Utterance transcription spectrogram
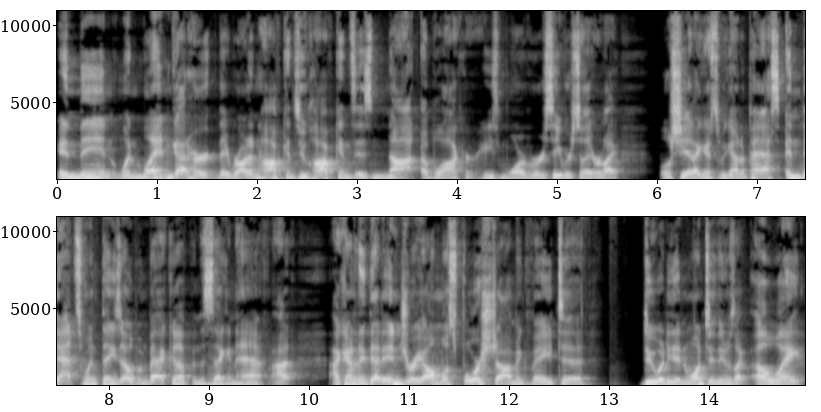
And then when Blanton got hurt, they brought in Hopkins, who Hopkins is not a blocker. He's more of a receiver. So they were like, well, shit, I guess we got to pass. And that's when things opened back up in the second half. I, I kind of think that injury almost forced Sean McVay to do what he didn't want to. Then he was like, oh, wait,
